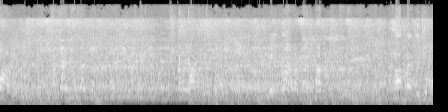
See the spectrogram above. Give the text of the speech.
ว่าทำได้ทำได้เกิดบ้าเลย ไม่กล้าแบบนั้นปั๊บตั้งแม่งเป็นชั่วโม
